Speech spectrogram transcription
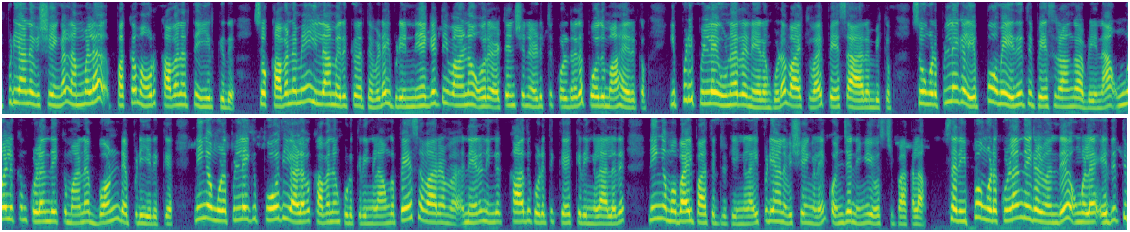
இப்படியான விஷயங்கள் நம்மளை பக்கம் ஒரு கவனத்தை ஈர்க்குது. ஸோ கவனமே இல்லாமல் இருக்கிறத விட இப்படி நெகட்டிவான ஒரு அட்டென்ஷன் எடுத்துக்கொள்றது போதுமாக இருக்கும். இப்படி பிள்ளை உணர்ற நேரம் கூட வாய்க்கு வாய் பேச ஆரம்பிக்கும். ஸோ உங்களோட பிள்ளைகள் எப்பவுமே எதிர்த்து பேசுறாங்க அப்படின்னா உங்களுக்கும் குழந்தைக்குமான பாண்ட் எப்படி இருக்கு? நீங்க உங்களோட பிள்ளைக்கு போதிய அளவு கவனம் கொடுக்குறீங்களா? அவங்க பேச வர நேரம் நீங்க காது கொடுத்து கேட்குறீங்களா அல்லது நீங்க மொபைல் பார்த்துட்டு இருக்கீங்களா? இப்படியான விஷயங்களையும் கொஞ்சம் நீங்க யோசிச்சு பார்க்கலாம். சரி இப்போ உங்களோட குழந்தைகள் வந்து உங்களை எதிர்த்து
